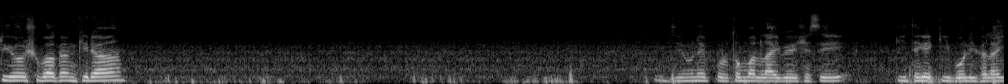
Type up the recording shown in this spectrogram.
প্রিয় শুভাকাঙ্ক্ষীরা, জীবনে প্রথমবার লাইভে এসেছি। কি থেকে কি বলি ফেলাই,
